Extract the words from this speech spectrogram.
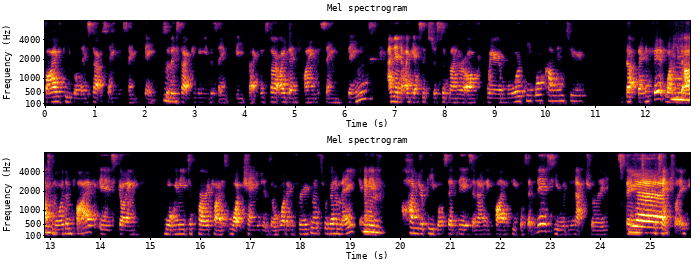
five people, they start saying same thing. So they start giving you the same feedback. They start identifying the same things. And then I guess it's just a matter of where more people come into that benefit. What you'd ask more than five is going, well, we need to prioritize what changes or what improvements we're going to make. And if Mm. 100 people said this and only five people said this, you would naturally spend Yeah. potentially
